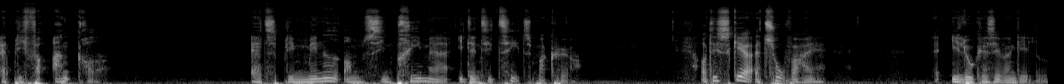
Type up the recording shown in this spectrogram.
At blive forankret. At blive mindet om sin primære identitetsmarkør. Og det sker af to veje i Lukas evangeliet.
